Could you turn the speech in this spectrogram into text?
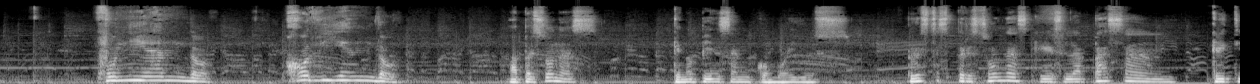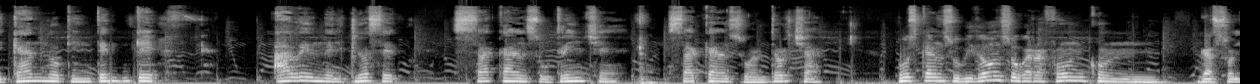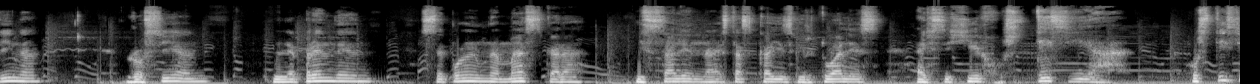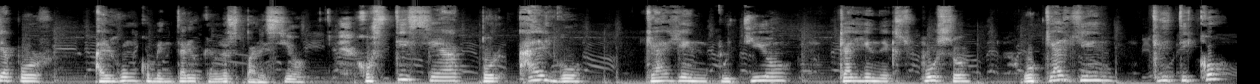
funeando, jodiendo a personas que no piensan como ellos. Pero estas personas que se la pasan criticando, que intentan, que abren el closet, sacan su trinche, sacan su antorcha, buscan su bidón, su garrafón con gasolina, rocían, le prenden, se ponen una máscara y salen a estas calles virtuales a exigir justicia. Justicia por algún comentario que no les pareció. Justicia por algo que alguien tuiteó, que alguien expuso o que alguien criticó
